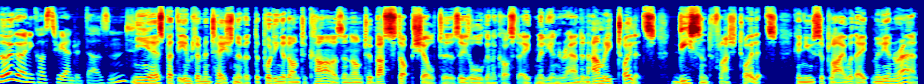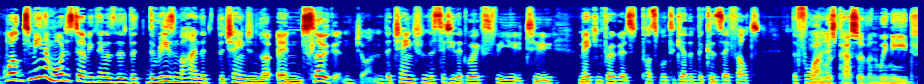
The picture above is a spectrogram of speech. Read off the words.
logo only costs 300,000. Yes, but the implementation of it, the putting it onto cars and onto bus stop shelters is all going to cost 8 million rand. And how many toilets, decent flush toilets, can you supply with 8 million rand? Well, to me, the more disturbing thing was the, the, the reason behind the, the change in, lo- in slogan, John, the change from the city that works for you to making progress possible together because they felt the format one was passive and we need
